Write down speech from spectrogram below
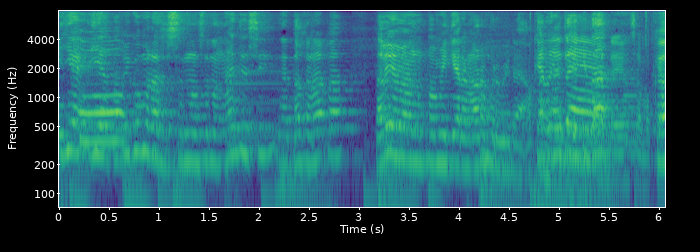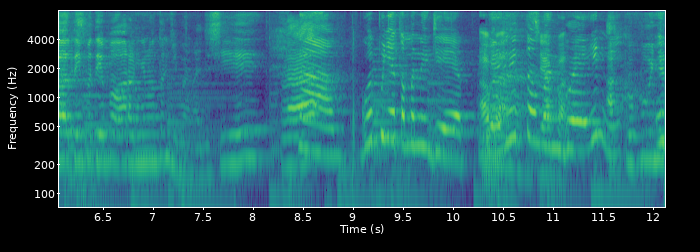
iya iya tapi gue merasa seneng seneng aja sih nggak tahu kenapa tapi emang pemikiran orang berbeda oke Oke. aja kita ke tipe-tipe orang yang nonton gimana aja sih lah Nah, gue punya temen nih Jeb. Apa? Jadi teman Siapa? gue ini aku punya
